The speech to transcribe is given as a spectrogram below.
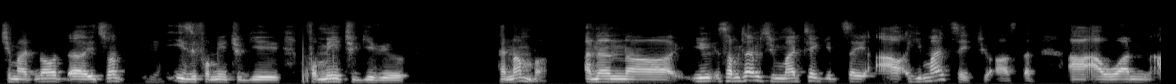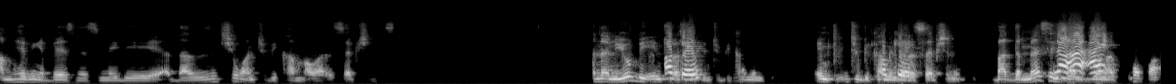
She might not. Uh, it's not yeah. easy for me to give for me to give you her number and then uh, you sometimes you might take it say uh, he might say to us that uh, I want I'm having a business maybe doesn't she want to become our receptionist and then you'll be interested okay. into becoming in, to becoming okay. the receptionist but the message no, that's I, gonna I... pop up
